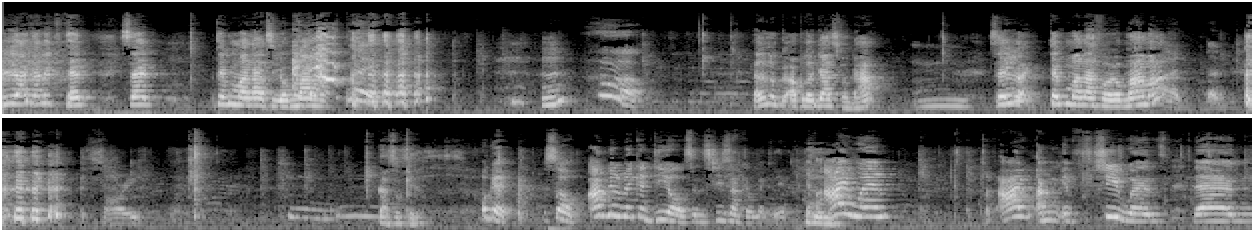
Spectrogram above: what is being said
you actually said, said take manner to your mama. Exactly. hmm? Oh. I don't know apologize for that. Say you like take manner for your mama. Uh, uh, sorry. That's okay. Okay, so I'm gonna make a deal since she's not gonna make a deal. If Mhm. I win, I I mean if she wins, then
